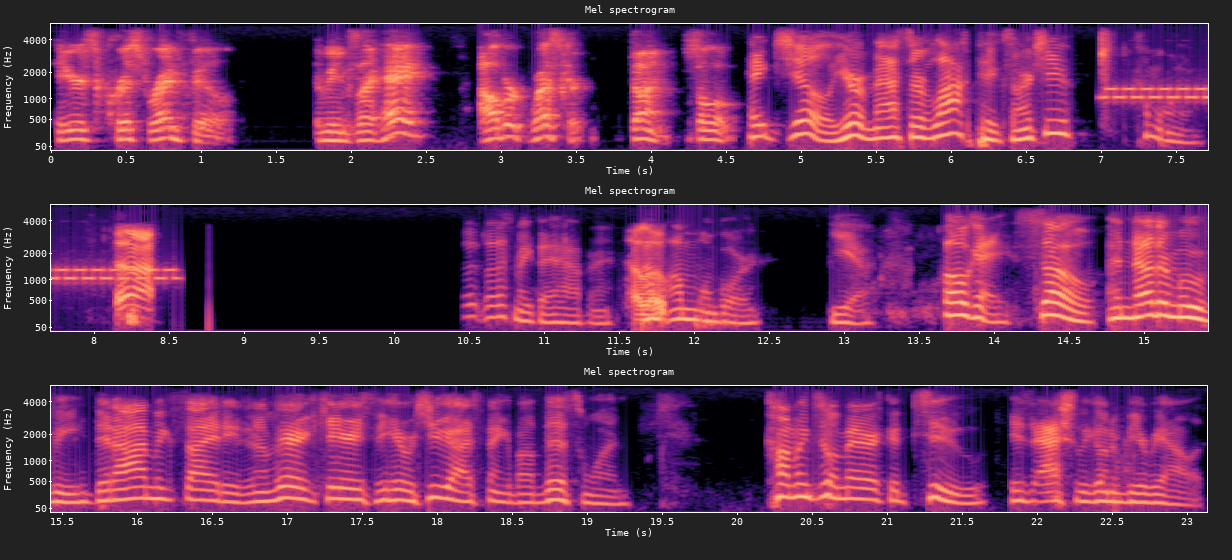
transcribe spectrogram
here's Chris Redfield. I mean, it's like, hey, Albert Wesker, done, solo. Hey, Jill, you're a master of lockpicks, aren't you? Come on. Ah, Let- Let's make that happen. Hello? I'm, I'm on board. Yeah. Okay, so another movie that I'm excited and I'm very curious to hear what you guys think about this one. Coming to America 2 is actually going to be a reality.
